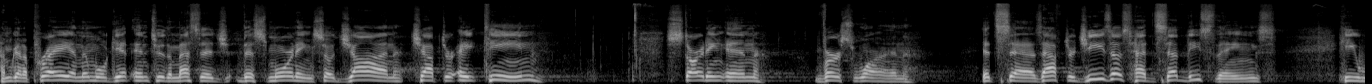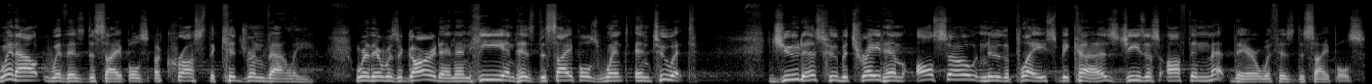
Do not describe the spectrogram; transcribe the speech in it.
I'm going to pray and then we'll get into the message this morning. So, John chapter 18, starting in verse 1, it says, After Jesus had said these things, he went out with his disciples across the Kidron Valley, where there was a garden, and he and his disciples went into it. Judas, who betrayed him, also knew the place because Jesus often met there with his disciples.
